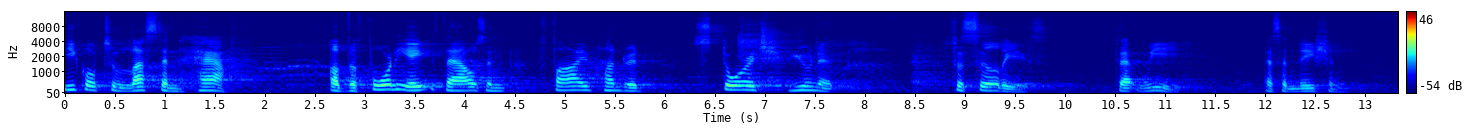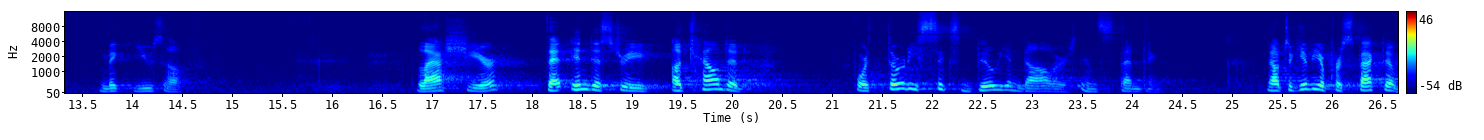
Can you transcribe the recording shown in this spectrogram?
equal to less than half of the 48,500 storage unit facilities that we as a nation make use of. Last year, that industry accounted for $36 billion in spending. Now, to give you a perspective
